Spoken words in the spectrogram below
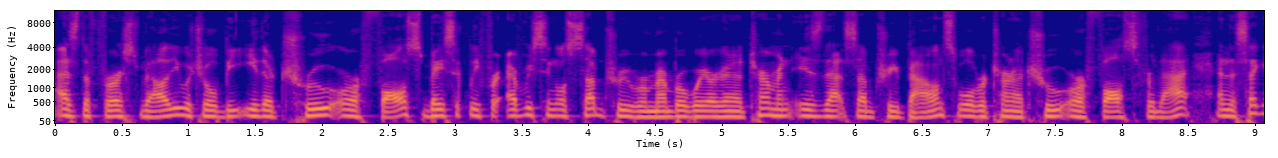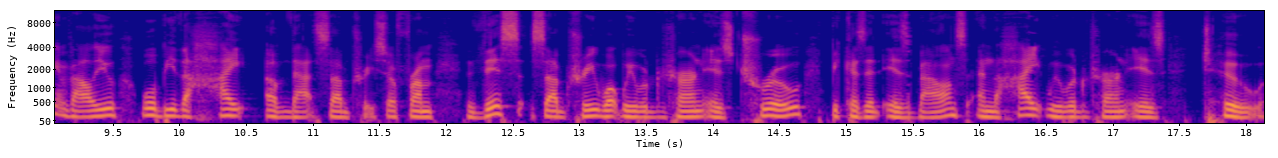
as the first value, which will be either true or false. Basically, for every single subtree, remember, we are going to determine is that subtree balanced. We'll return a true or false for that. And the second value will be the height of that subtree. So from this subtree, what we would return is true because it is balanced, and the height we would return is 2,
